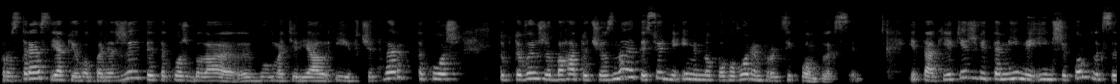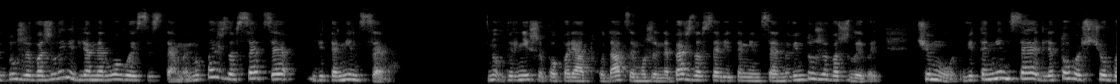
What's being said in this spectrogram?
про стрес, як його пережити. Також була, е, був матеріал і в четвер також. Тобто ви вже багато чого знаєте. Сьогодні іменно поговоримо про ці комплекси. І так, які ж вітаміни і інші комплекси дуже важливі для нервової системи? Ну, перш за все, це вітамін С. Ну, вірніше по порядку, да, це може не перш за все вітамін С, але він дуже важливий. Чому? Вітамін С для того, щоб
